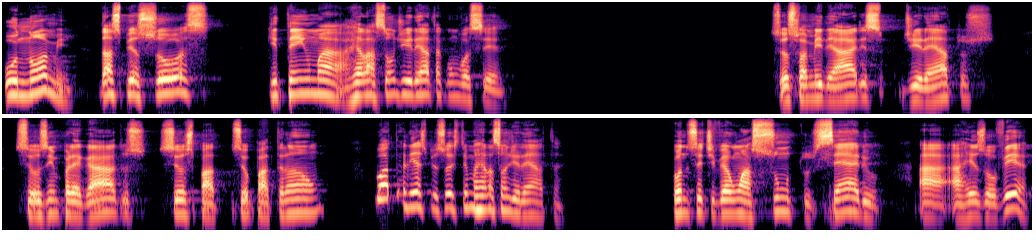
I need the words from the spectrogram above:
o nome das pessoas que têm uma relação direta com você seus familiares diretos, seus empregados, seus, seu patrão. Bota ali as pessoas que têm uma relação direta. Quando você tiver um assunto sério a, a resolver,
